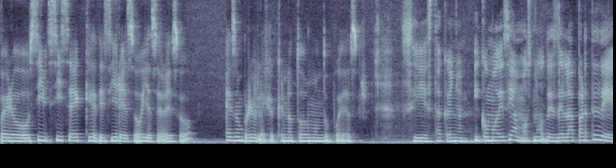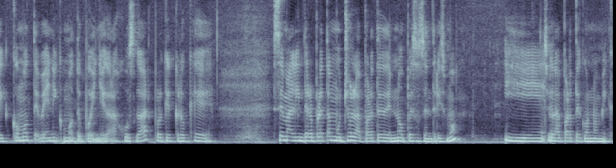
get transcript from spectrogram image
Pero sí, sí sé que decir eso y hacer eso es un privilegio que no todo el mundo puede hacer. Sí, está cañón. Y como decíamos, ¿no? Desde la parte de cómo te ven y cómo te pueden llegar a juzgar, porque creo que se malinterpreta mucho la parte de no pesocentrismo y Sí. la parte económica.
